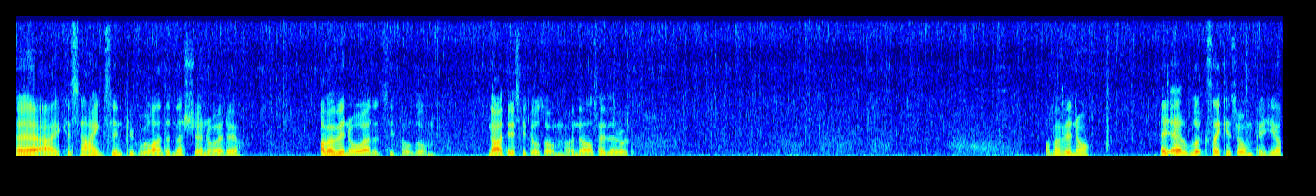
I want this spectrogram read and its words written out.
Uh, I, cause I think seen people land in this general area. Or maybe no, I didn't see doors open. No, I did see doors open on the other side of the road. I maybe no. It, it looks like it's open for here,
